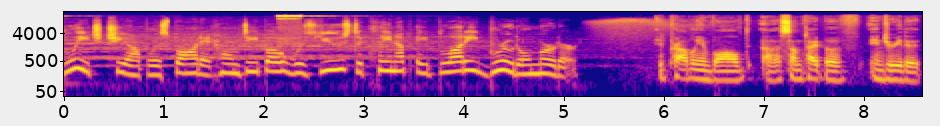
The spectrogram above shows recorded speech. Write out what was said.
bleach Chiapulis bought at Home Depot was used to clean up a bloody, brutal murder. It probably involved uh, some type of injury that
